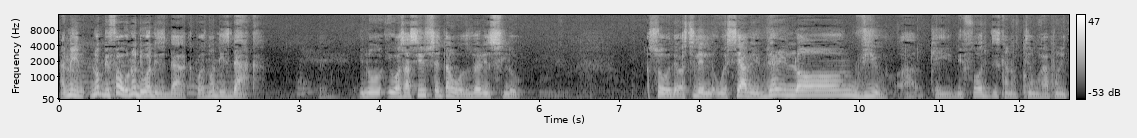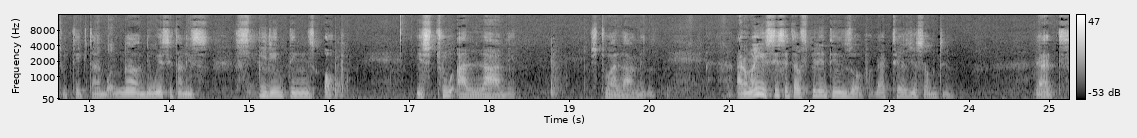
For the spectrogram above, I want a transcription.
I mean, no. Before we know the world is dark, but it's not this dark. You know, it was as if Satan was very slow. So there was still a, we still have a very long view. Ah, Okay, before this kind of thing will happen, it will take time. But now the way Satan is speeding things up is too alarming. It's too alarming. And when you see Satan speeding things up, that tells you something. That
